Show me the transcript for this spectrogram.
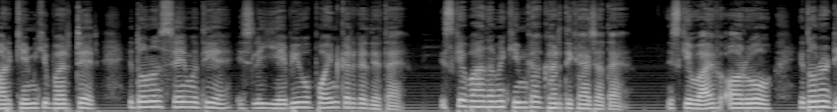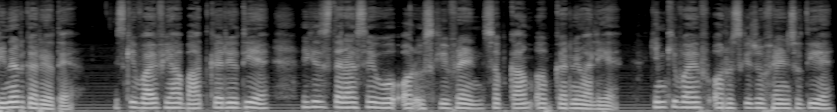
और किम की बर्थ डेट ये दोनों सेम होती है, इसलिए ये भी वो पॉइंट कर कर देता है। इसके बाद हमें किम का घर दिखाया जाता है। इसकी वाइफ और वो, ये दोनों डिनर कर रहे होते हैं। इसकी वाइफ यहाँ बात कर रही होती है लेकिन इस तरह से वो और उसकी फ्रेंड सब काम अब करने वाली है। किम की वाइफ और उसकी जो फ्रेंड्स होती है,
